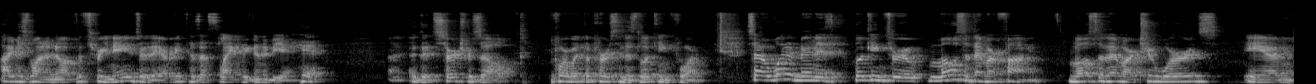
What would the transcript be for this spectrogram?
I just want to know if the three names are there because that's likely going to be a hit, a good search result for what the person is looking for. So what it meant is looking through, most of them are fine. Most of them are two words and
